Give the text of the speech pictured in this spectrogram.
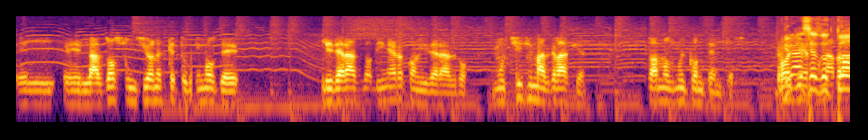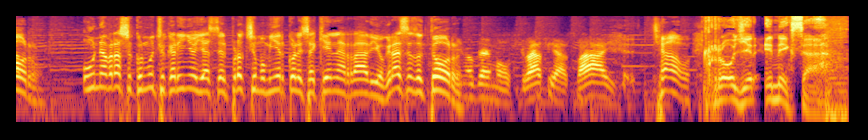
el- el- las dos funciones que tuvimos de liderazgo, dinero con liderazgo. Muchísimas gracias. Estamos muy contentos. Roger, Gracias, doctor. abrazo. Un abrazo con mucho cariño y hasta el próximo miércoles aquí en la radio. Gracias, doctor. Nos vemos. Gracias. Bye. Chao. Roger en Exa.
